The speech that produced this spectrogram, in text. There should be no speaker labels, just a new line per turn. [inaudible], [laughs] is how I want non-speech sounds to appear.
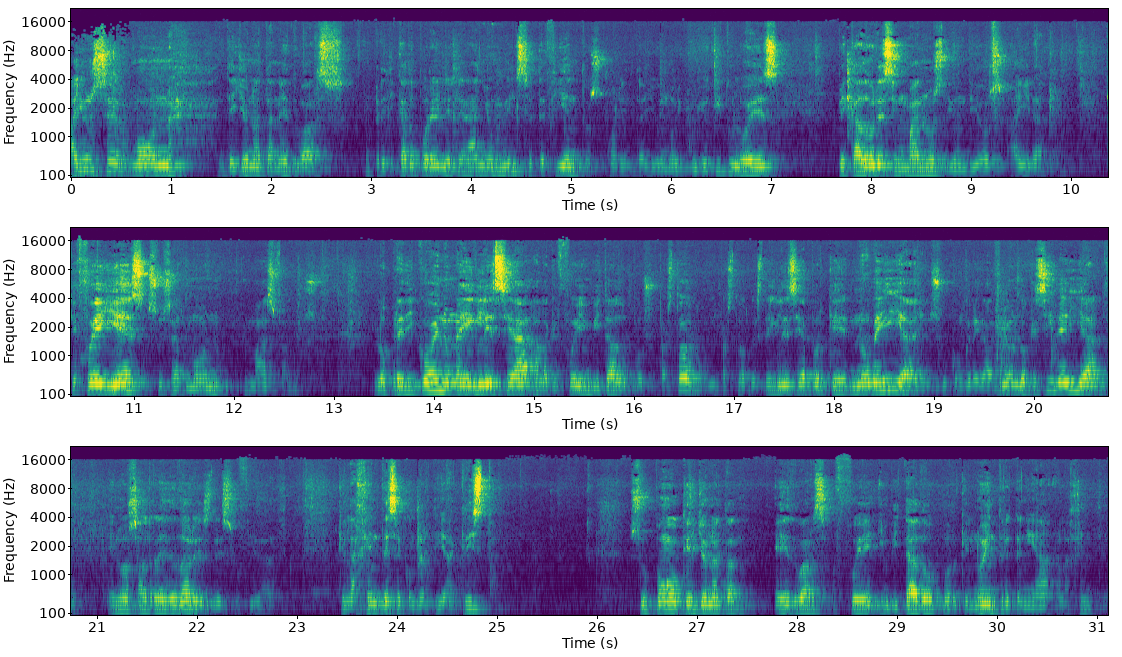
Hay un sermón de Jonathan Edwards, predicado por él en el año 1741, y cuyo título es Pecadores en manos de un Dios airado, que fue y es su sermón más famoso. Lo predicó en una iglesia a la que fue invitado por su pastor, el pastor de esta iglesia, porque no veía en su congregación lo que sí veía en los alrededores de su ciudad, que la gente se convertía a Cristo. Supongo que Jonathan Edwards fue invitado porque no entretenía a la gente.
